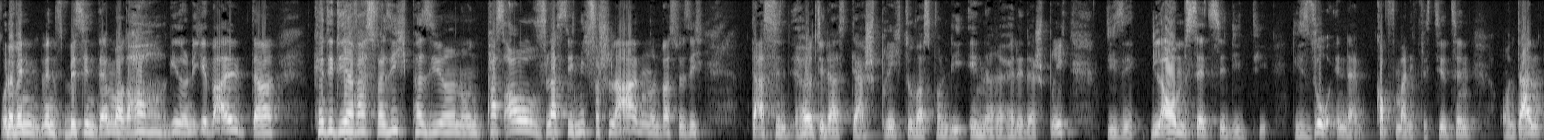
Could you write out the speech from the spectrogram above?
Oder wenn es ein bisschen dämmert, oh, geh doch nicht in den Wald, da könnte dir was weiß ich passieren und pass auf, lass dich nicht verschlagen und was weiß ich. Das sind, hört ihr das? Da spricht sowas von die innere Hölle. Da spricht diese Glaubenssätze, die, die, die so in deinem Kopf manifestiert sind. Und dann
